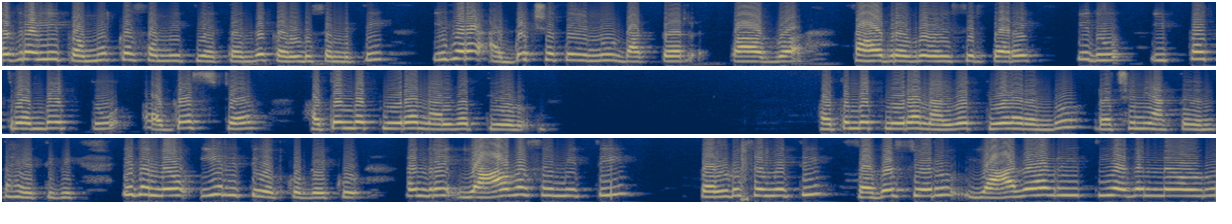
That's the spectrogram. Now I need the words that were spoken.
ಅದರಲ್ಲಿ ಪ್ರಮುಖ ಸಮಿತಿ ಅಂತಂದ್ರೆ ಕರಡು ಸಮಿತಿ. ಇದರ ಅಧ್ಯಕ್ಷತೆಯನ್ನು ಡಾಕ್ಟರ್ ಬಾಬಾ ಸಾಹೇಬ್ರವರು ವಹಿಸಿರ್ತಾರೆ. ಇದು ಇಪ್ಪತ್ತೊಂಬತ್ತು ಆಗಸ್ಟ್ ಹತ್ತೊಂಬತ್ ನೂರ ನಲ್ವತ್ತೇಳು. ಹತ್ತೊಂಬತ್ ನೂರ ನಲ್ವತ್ತೇಳರಂದು ರಚನೆ ಆಗ್ತದೆ ಅಂತ ಹೇಳ್ತೀವಿ. ಇದನ್ನ ಈ ರೀತಿ ಓದ್ಕೋಬೇಕು. ಅಂದ್ರೆ ಯಾವ ಸಮಿತಿ ಕರಡು ಸಮಿತಿ ಸದಸ್ಯರು ಯಾವ್ಯಾವ ರೀತಿ ಅದನ್ನ ಅವರು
